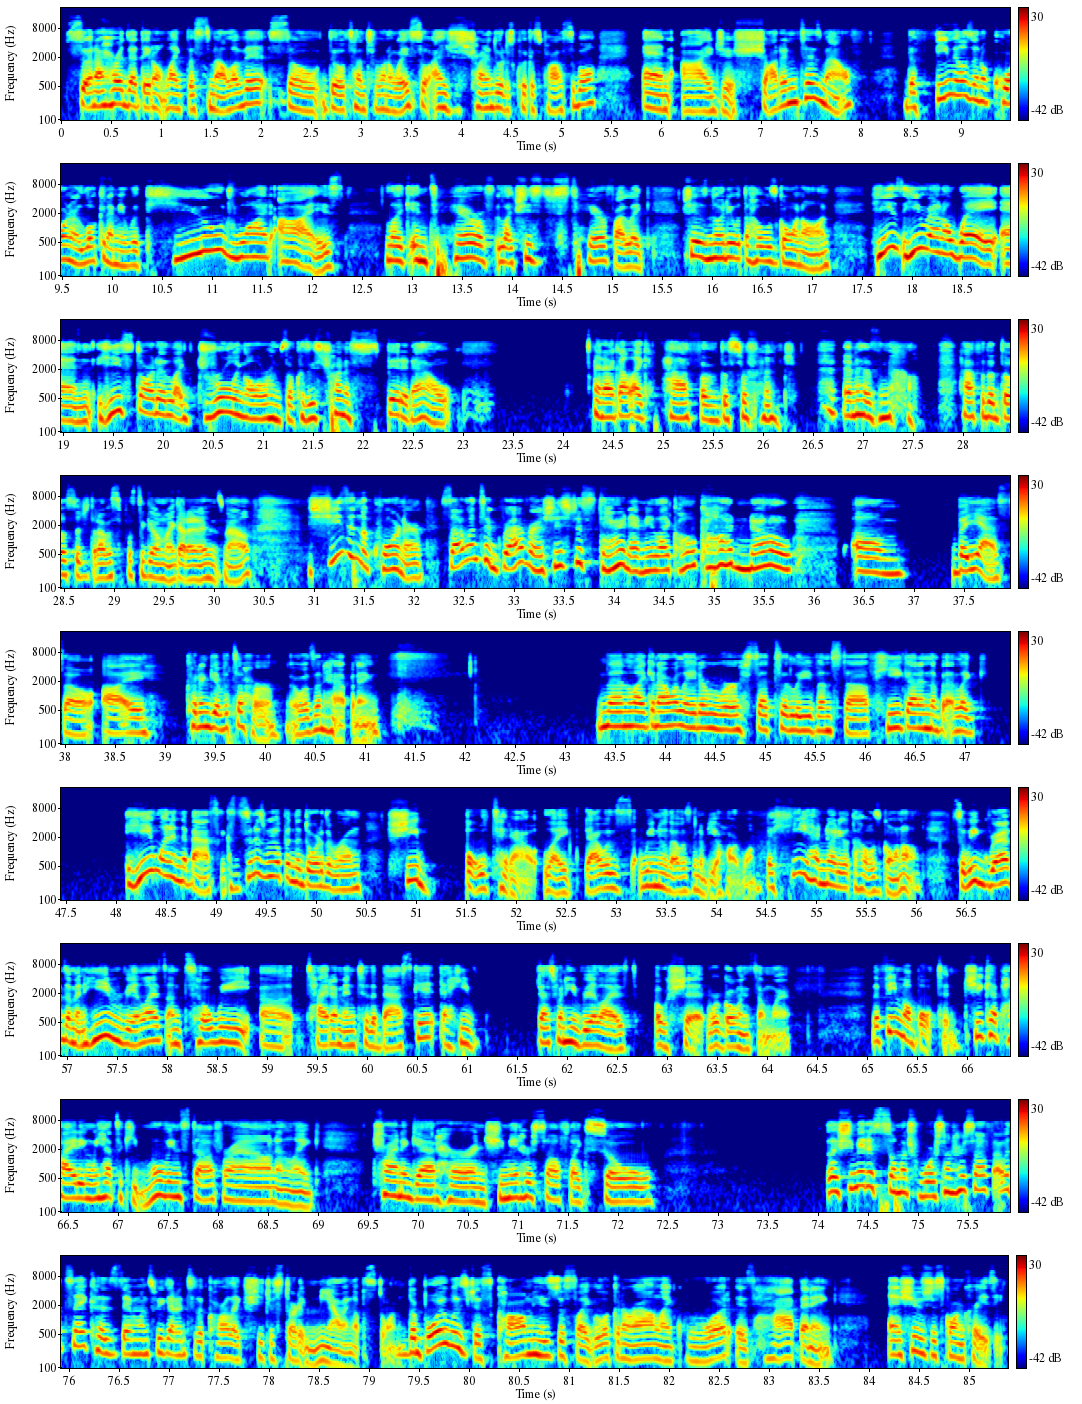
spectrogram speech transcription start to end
So, and I heard that they don't like the smell of it, so they'll tend to run away. So I was just trying to do it as quick as possible and I just shot it into his mouth. The female's in a corner looking at me with huge wide eyes, like in terror, like she's just terrified. Like she has no idea what the hell was going on. He's, he ran away and he started like drooling all over himself because he's trying to spit it out. And I got like half of the syringe in his mouth, half of the dosage that I was supposed to give him. I got it in his mouth she's in the corner. So I went to grab her and she's just staring at me like, oh God, no. Um, but yeah, so I couldn't give it to her. It wasn't happening. And then, like an hour later, we were set to leave and stuff. He got in the bed, like, he went in the basket because as soon as we opened the door to the room, she bolted out. Like that was, we knew that was to be a hard one. But he had no idea what the hell was going on. So we grabbed him and he didn't realize until we uh, tied him into the basket that he, that's when he realized, oh shit, we're going somewhere. The female bolted. She kept hiding. We had to keep moving stuff around and like trying to get her. And she made herself like so like she made it so much worse on herself i would say because then once we got into the car like she just started meowing up a storm the boy was just calm he's just like looking around like what is happening and she was just going crazy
